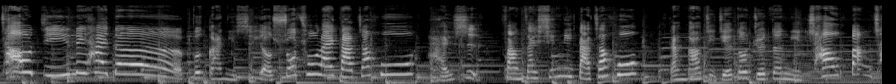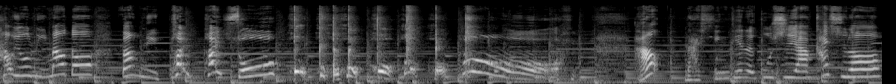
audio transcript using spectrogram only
超级厉害的！不管你是有说出来打招呼，还是放在心里打招呼，蛋糕姐姐都觉得你超棒、超有礼貌的哦，帮你拍拍手！吼吼吼吼吼吼吼！好，那今天的故事要开始喽。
